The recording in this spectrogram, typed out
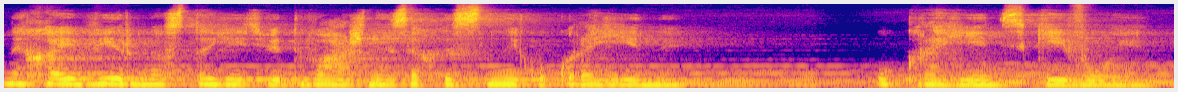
нехай вірно стоїть відважний захисник України, український воїн.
